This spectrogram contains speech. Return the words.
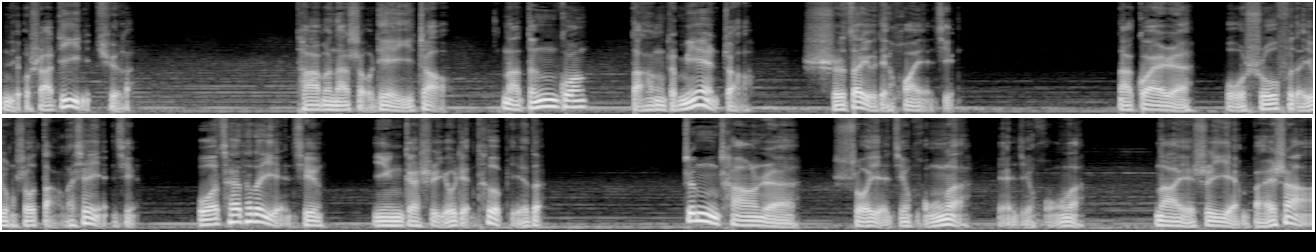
流沙地里去了。他们拿手电一照，那灯光当着面照，实在有点晃眼睛。那怪人不舒服的用手挡了下眼睛，我猜他的眼睛应该是有点特别的。正常人说眼睛红了，眼睛红了。那也是眼白上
